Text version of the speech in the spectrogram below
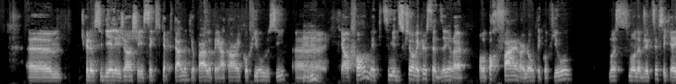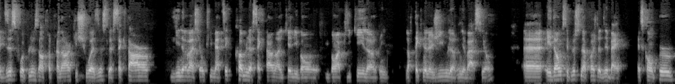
je connais aussi bien les gens chez Six Capital, qui opèrent l'opérateur EcoFuel aussi. Mm-hmm qui en font, mais puis, mes discussions avec eux, c'est de dire euh, on ne va pas refaire un autre EcoFuel. Moi, mon objectif, c'est qu'il y ait 10 fois plus d'entrepreneurs qui choisissent le secteur de l'innovation climatique comme le secteur dans lequel ils vont, ils vont appliquer leur, leur technologie ou leur innovation. Euh, et donc, c'est plus une approche de dire, ben, est-ce qu'on peut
